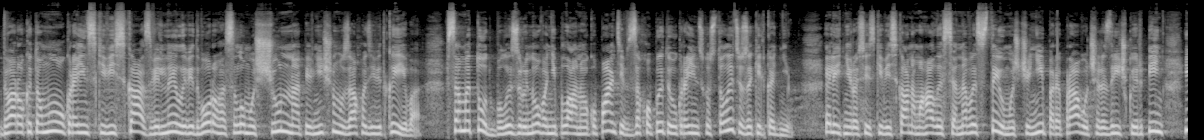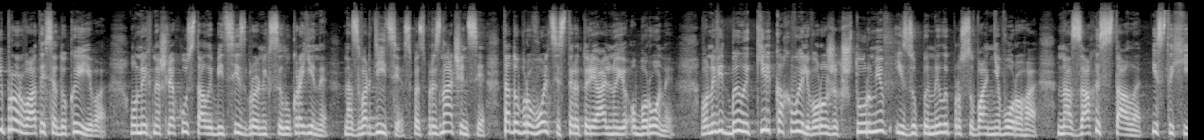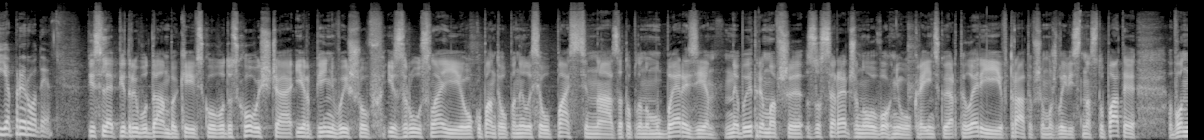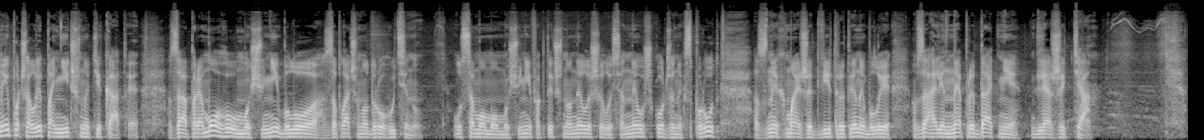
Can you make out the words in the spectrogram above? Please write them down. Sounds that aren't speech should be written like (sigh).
Два роки тому українські війська звільнили від ворога село Мощун на північному заході від Києва. Саме тут були зруйновані плани окупантів захопити українську столицю за кілька днів. Елітні російські війська намагалися навести у Мощуні переправу через річку Ірпінь і прорватися до Києва. У них на шляху стали бійці збройних сил України, нацгвардійці, спецпризначенці та добровольці з територіальної оборони. Вони відбили кілька хвиль ворожих штурмів і зупинили просування ворога. На захист стала і стихія природи. Після підриву дамби Київського водосховища Ірпінь вийшов із русла, і окупанти опинилися у пастці на затопленому березі, не витримавши зосередженого вогню української артилерії і втративши можливість наступати, вони почали панічно тікати. За перемогу в Мощуні було заплачено дорогу ціну. У самому Мощуні фактично не лишилося неушкоджених споруд. З них майже дві третини були взагалі непридатні для життя.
